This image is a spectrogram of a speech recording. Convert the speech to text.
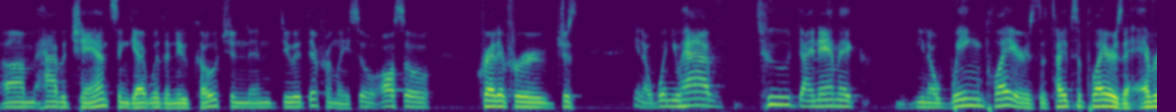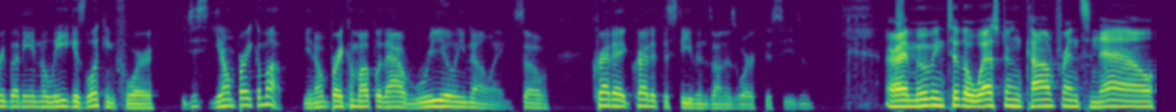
um, have a chance and get with a new coach and and do it differently. So also credit for just you know when you have two dynamic you know wing players, the types of players that everybody in the league is looking for, you just you don't break them up. You don't break them up without really knowing. So credit credit to Stevens on his work this season. All right, moving to the Western Conference now.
